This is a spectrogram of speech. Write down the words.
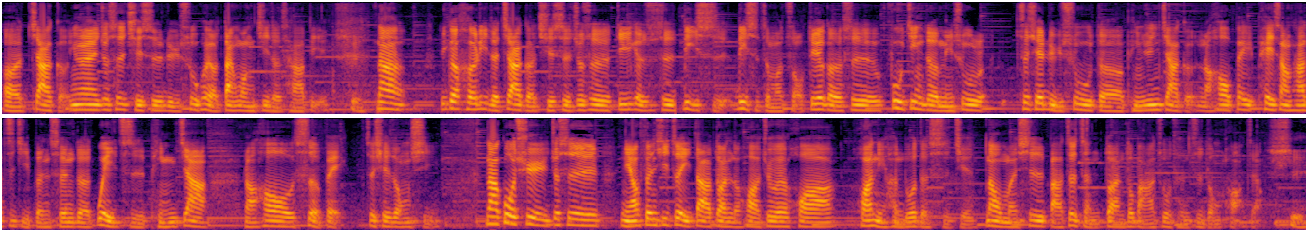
呃价格，因为就是其实旅宿会有淡旺季的差别，是那一个合理的价格，其实就是第一个就是历史历史怎么走，第二个是附近的民宿。这些旅宿的平均价格，然后配配上他自己本身的位置评价，然后设备这些东西。那过去就是你要分析这一大段的话，就会花花你很多的时间。那我们是把这整段都把它做成自动化，这样。是。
